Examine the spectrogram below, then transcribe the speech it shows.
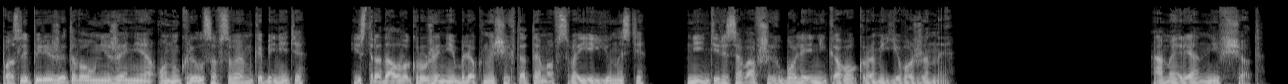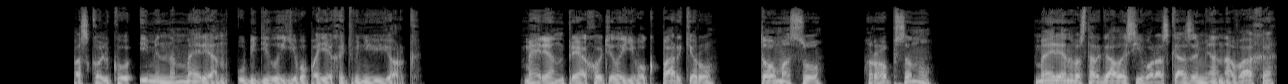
После пережитого унижения он укрылся в своем кабинете и страдал в окружении блекнущих тотемов своей юности, не интересовавших более никого, кроме его жены. А Мэриан не в счет, поскольку именно Мэриан убедила его поехать в Нью-Йорк. Мэриан приохотила его к Паркеру, Томасу, Робсону, Мэриан восторгалась его рассказами о Наваха,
